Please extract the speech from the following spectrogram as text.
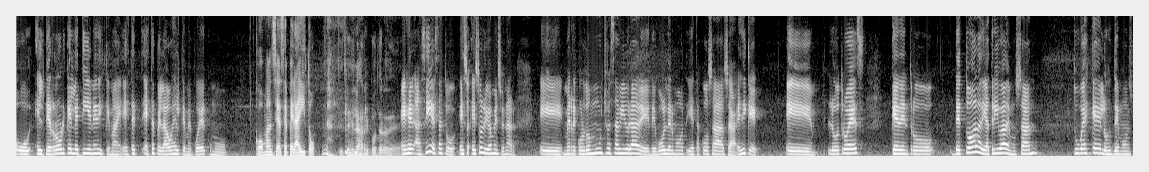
o el terror que él le tiene, dice que "Mae, este, este pelado es el que me puede como Cómanse a ese peladito. Sí, ese es el Harry Potter de... es el- así, exacto. Eso, eso lo iba a mencionar. Eh, me recordó mucho esa vibra de, de Voldemort y esta cosa. O sea, es de que eh, lo otro es que dentro de toda la diatriba de Musan, tú ves que los demons,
